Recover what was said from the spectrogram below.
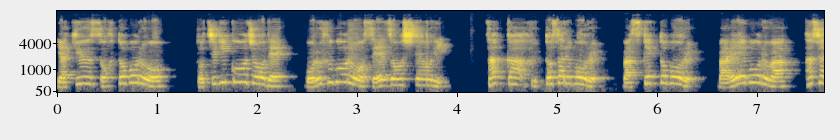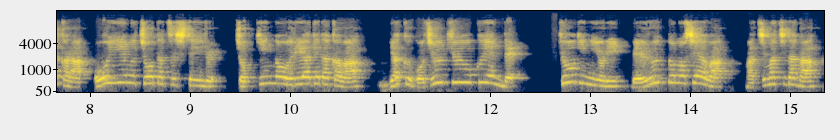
野球ソフトボールを栃木工場でゴルフボールを製造しており、サッカー、フットサルボール、バスケットボール、バレーボールは他社から OEM 調達している直近の売上高は約59億円で、競技によりベルウッドのシェアはまちまちだが、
